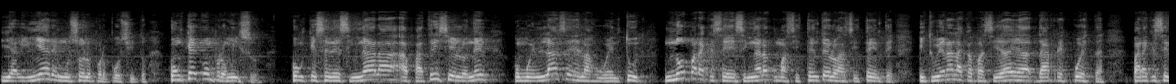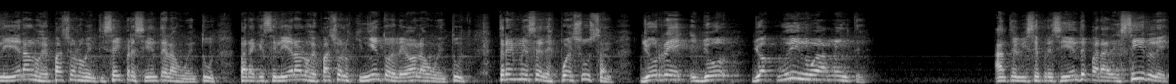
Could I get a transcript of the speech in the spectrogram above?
y alinear en un solo propósito. ¿Con qué compromiso? Con que se designara a Patricia y Leonel como enlaces de la juventud, no para que se designara como asistente de los asistentes y tuvieran la capacidad de da- dar respuestas, para que se le dieran los espacios a los 26 presidentes de la juventud, para que se le dieran los espacios a los 500 delegados de la juventud. Tres meses después, Susan, yo, yo, yo acudí nuevamente ante el vicepresidente para decirle,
